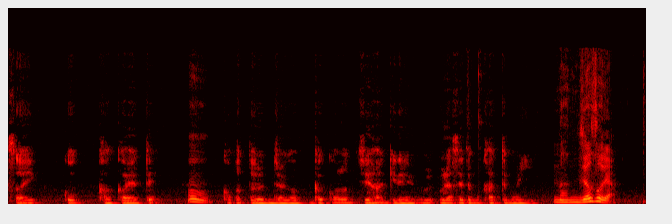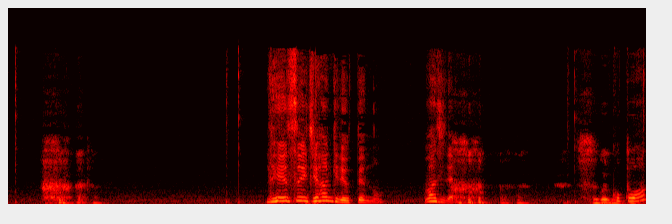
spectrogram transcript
在庫抱えてうん。困っとるんじゃが、学校の自販機でう売らせても買ってもいい？なんじゃそりゃ？冷水自販機で売ってんの？マジで？すごいここは？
